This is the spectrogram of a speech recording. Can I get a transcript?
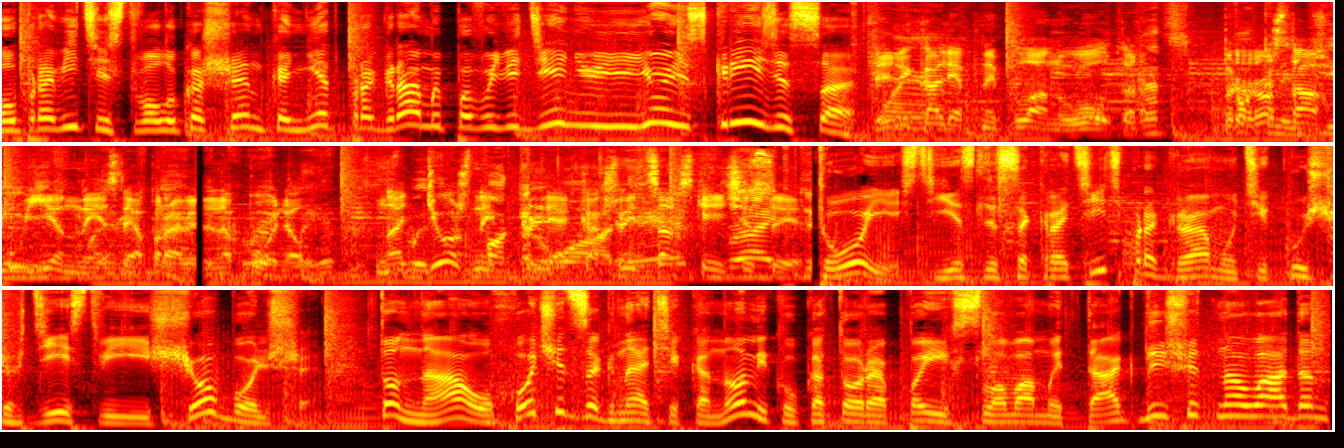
у правительства Лукашенко нет программы по выведению ее из кризиса. Великолепный план, Уолтер. Просто охуенный, если я правильно понял. Надежный, блядь, как швейцарские часы. То есть, если сократить программу текущих действий еще больше, то НАО хочет загнать экономику, которая, по их словам, и так дышит на ладан,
